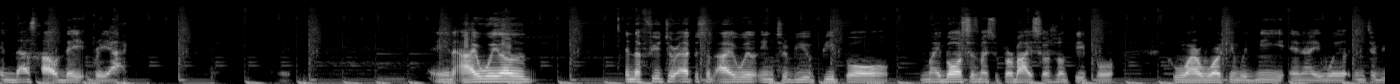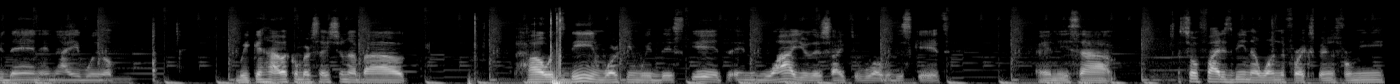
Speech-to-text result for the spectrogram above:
and that's how they react. And I will in the future episode i will interview people my bosses my supervisors some people who are working with me and i will interview them and i will we can have a conversation about how it's been working with these kids and why you decide to work with these kids and it's a so far it's been a wonderful experience for me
